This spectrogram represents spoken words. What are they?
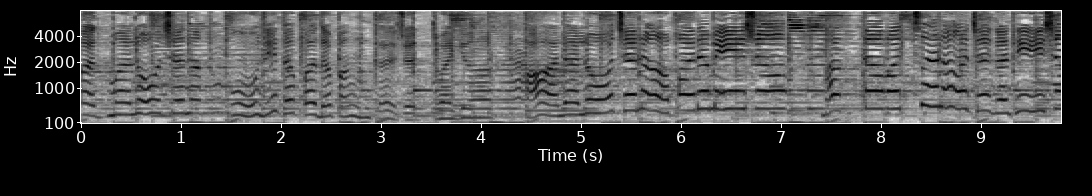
पद्मलोचन पूजित पद पङ्कजद्वया आललोचन परमेश भक्तवत्सला जगदीश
